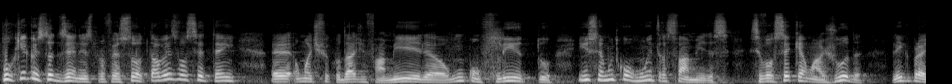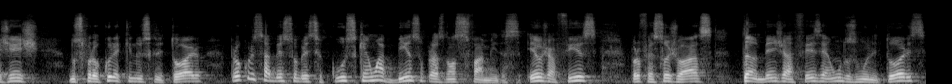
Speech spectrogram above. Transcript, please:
Por que, que, eu estou dizendo isso, professor? Talvez você tenha é, uma dificuldade em família, algum conflito. Isso é muito comum entre as famílias. Se você quer uma ajuda, ligue para a gente, nos procure aqui no escritório, procure saber sobre esse curso que é uma benção para as nossas famílias. Eu já fiz, professor Joás também já fez, é um dos monitores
